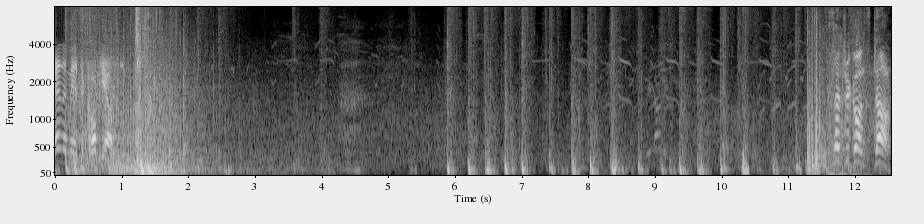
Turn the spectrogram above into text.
Enemy at the courtyard. Sentry guns down.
